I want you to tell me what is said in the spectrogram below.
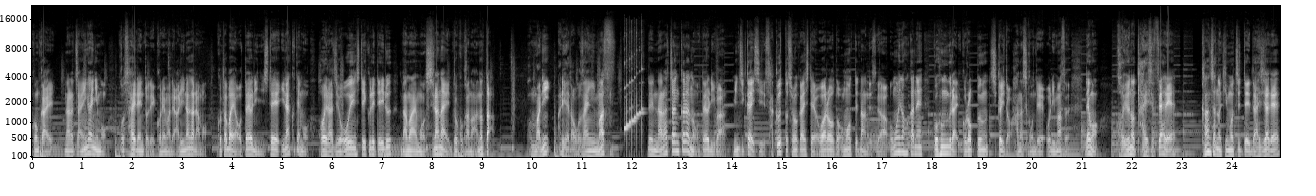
今回、奈々ちゃん以外にも、こう、サイレントでこれまでありながらも、言葉やお便りにしていなくても、ホエラジを応援してくれている、名前も知らないどこかのあなた、ほんまにありがとうございます。で、奈良ちゃんからのお便りは短いし、サクッと紹介して終わろうと思ってたんですが、思いのほかね、5分ぐらい、5、6分しっかりと話し込んでおります。でも、こういうの大切やで。感謝の気持ちって大事やで。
